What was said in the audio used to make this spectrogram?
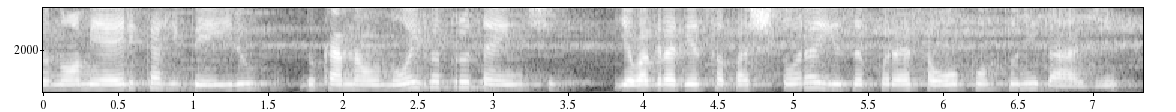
Meu nome é Erika Ribeiro, do canal Noiva Prudente, e eu agradeço a pastora Isa por essa oportunidade.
